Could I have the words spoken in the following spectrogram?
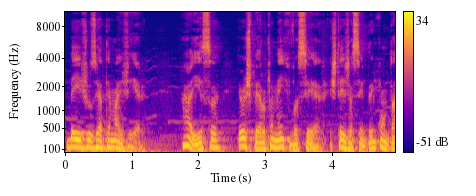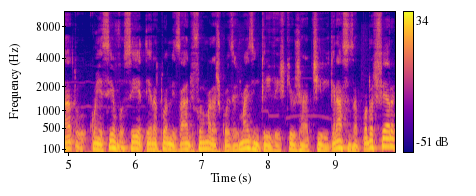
Beijos e até mais ver. Raíssa, eu espero também que você esteja sempre em contato. Conhecer você, ter a tua amizade foi uma das coisas mais incríveis que eu já tive graças à Podosfera.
